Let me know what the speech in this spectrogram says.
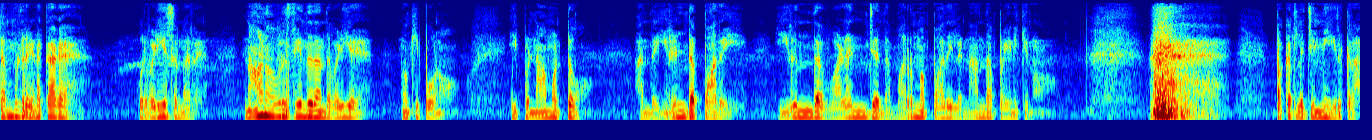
டம்பிள்டர் எனக்காக ஒரு வழியை சொன்னார். நானும் அவரும் சேர்ந்து தான் அந்த வழியை நோக்கி போனோம். இப்போ நான் மட்டும் அந்த இருண்ட பாதை இருந்த வளைஞ்ச அந்த மர்ம பாதையில நான் தான் பயணிக்கணும். பக்கத்துல ஜின்னி இருக்கிறா.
